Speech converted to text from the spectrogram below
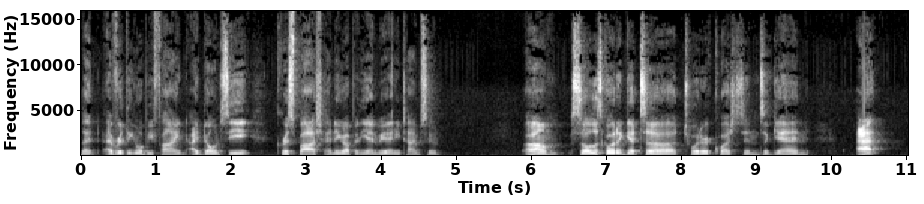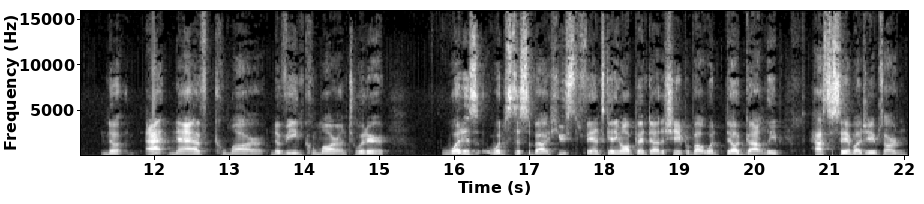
that everything will be fine. I don't see Chris Bosh ending up in the NBA anytime soon. Um, so let's go ahead and get to Twitter questions again. At no at Nav Kumar Naveen Kumar on Twitter. What is what's this about Houston fans getting all bent out of shape about what Doug Gottlieb has to say about James Harden?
